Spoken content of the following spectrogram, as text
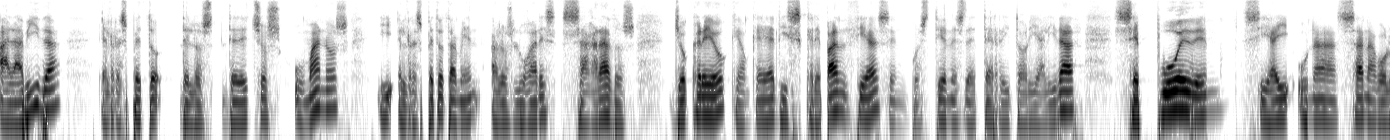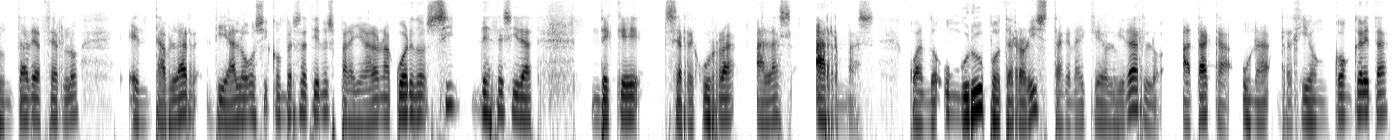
a la vida, el respeto de los derechos humanos y el respeto también a los lugares sagrados. Yo creo que aunque haya discrepancias en cuestiones de territorialidad, se pueden, si hay una sana voluntad de hacerlo, entablar diálogos y conversaciones para llegar a un acuerdo sin necesidad de que se recurra a las armas. Cuando un grupo terrorista, que no hay que olvidarlo, ataca una región concreta,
